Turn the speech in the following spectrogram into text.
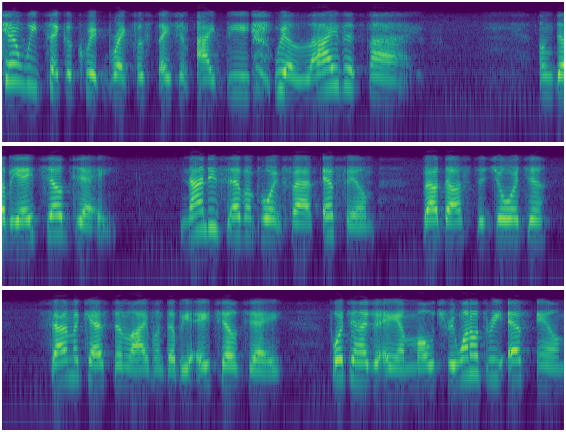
Can we take a quick break for station ID? We are live at 5 on WHLJ 97.5 FM, Valdosta, Georgia. Simulcasting live on WHLJ 1400 AM Moultrie, 103 FM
